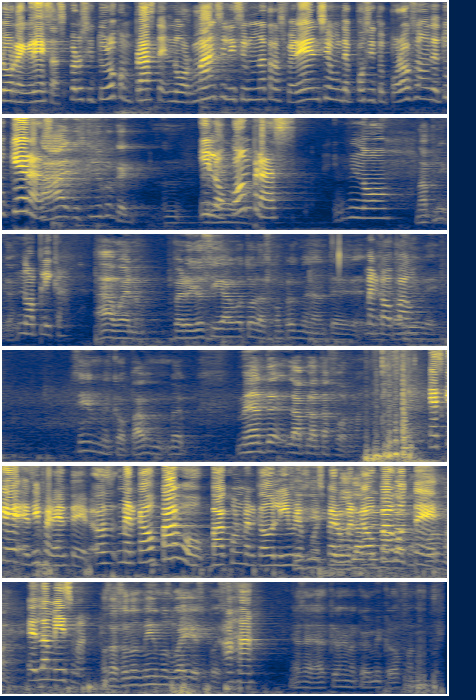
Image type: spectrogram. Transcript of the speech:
lo regresas. Pero si tú lo compraste normal, si le hicieron una transferencia, un depósito por Oxxo, donde tú quieras, Ah, es que yo creo que. y lo compras, no, No aplica. no aplica. Ah, bueno. Pero yo sí hago todas las compras mediante Mercado Pago. Libre. Sí, Mercado Pago. me- mediante la plataforma. Es que es diferente. O sea, Mercado Pago va con Mercado Libre, Sí, sí, pues, pero Mercado Pago te es la misma. O sea, son los mismos güeyes, pues. Ajá. Ya sabes, que se me quedó el micrófono. pues.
